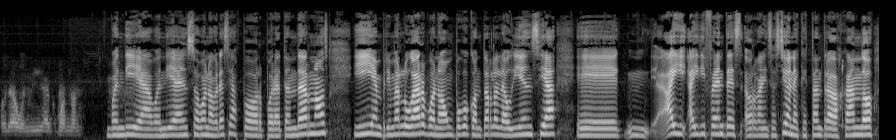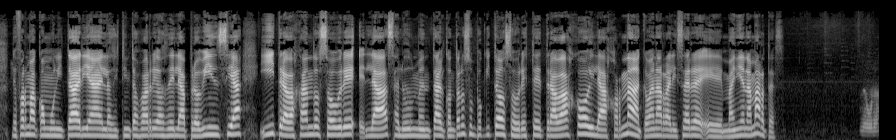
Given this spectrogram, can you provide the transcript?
Hola, buen día, ¿cómo andan? Buen día, buen día Enzo. Bueno, gracias por, por atendernos y en primer lugar, bueno, un poco contarle a la audiencia, eh, hay, hay diferentes organizaciones que están trabajando de forma comunitaria en los distintos barrios de la provincia y trabajando sobre la salud mental. Contanos un poquito sobre este trabajo y la jornada que van a realizar eh, mañana martes. De una.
